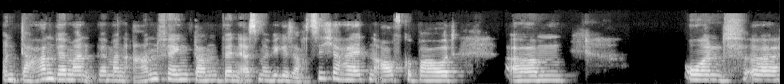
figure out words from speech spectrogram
Und dann, wenn man, wenn man anfängt, dann werden erstmal, wie gesagt, Sicherheiten aufgebaut. Ähm, und äh,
